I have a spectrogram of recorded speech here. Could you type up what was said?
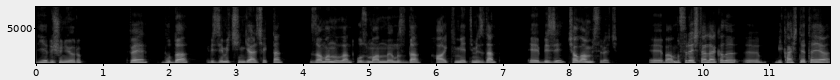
diye düşünüyorum. Ve bu da bizim için gerçekten zaman alan uzmanlığımızdan, hakimiyetimizden e, bizi çalan bir süreç. E, ben bu süreçle alakalı e, birkaç detaya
